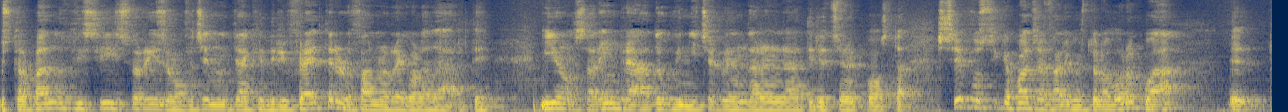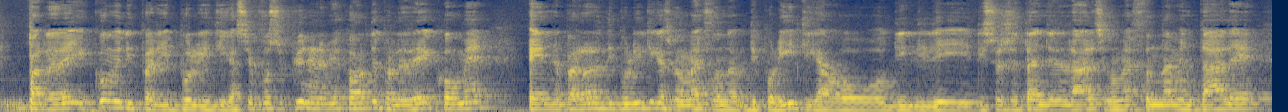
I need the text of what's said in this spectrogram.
strappandoti sì il sorriso ma facendoti anche di riflettere lo fanno a regola d'arte. Io non sarei in grado, quindi cerco di andare nella direzione opposta. Se fossi capace di fare questo lavoro qua, eh, parlerei come di pari- politica, se fosse più nelle mie corde parlerei come e parlare di politica secondo me è fonda- di politica o di, di- di- di società in generale secondo me è fondamentale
